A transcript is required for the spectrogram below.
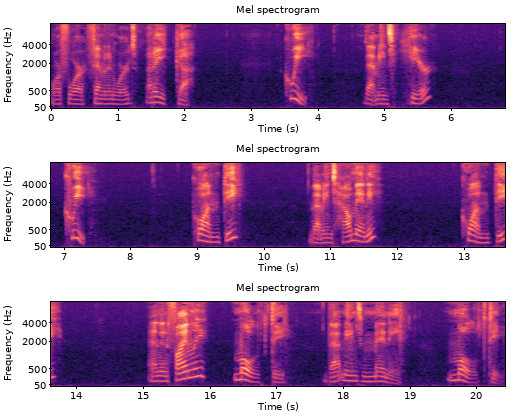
Or for feminine words, ricca. Qui. That means here. Qui. Quanti. That means how many. Quanti. And then finally, molti. That means many. Molti.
